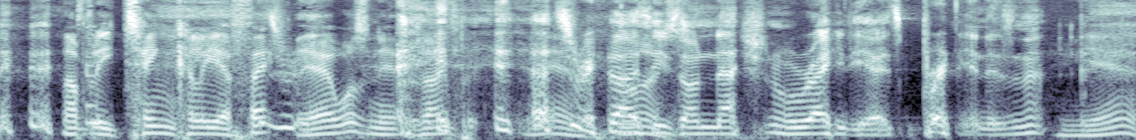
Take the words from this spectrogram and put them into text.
Lovely tinkly effect there, wasn't it? it was open. That's yeah, realised nice. he's on national radio. It's brilliant, isn't it? Yeah.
